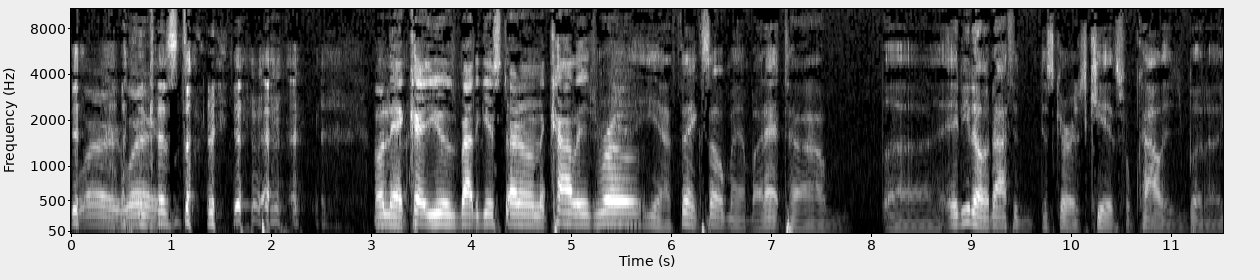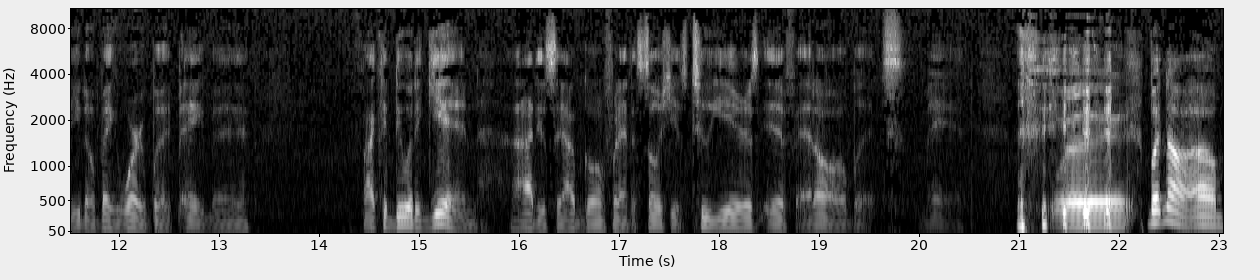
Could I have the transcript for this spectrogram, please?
Word, word. Got started. on that cut, you was about to get started on the college road. yeah, I think so, man. By that time, uh, and you know, not to discourage kids from college, but uh, you know, make it work. But hey, man, if I could do it again, I just say I'm going for that associate's two years, if at all. But man, Word. but no, um,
